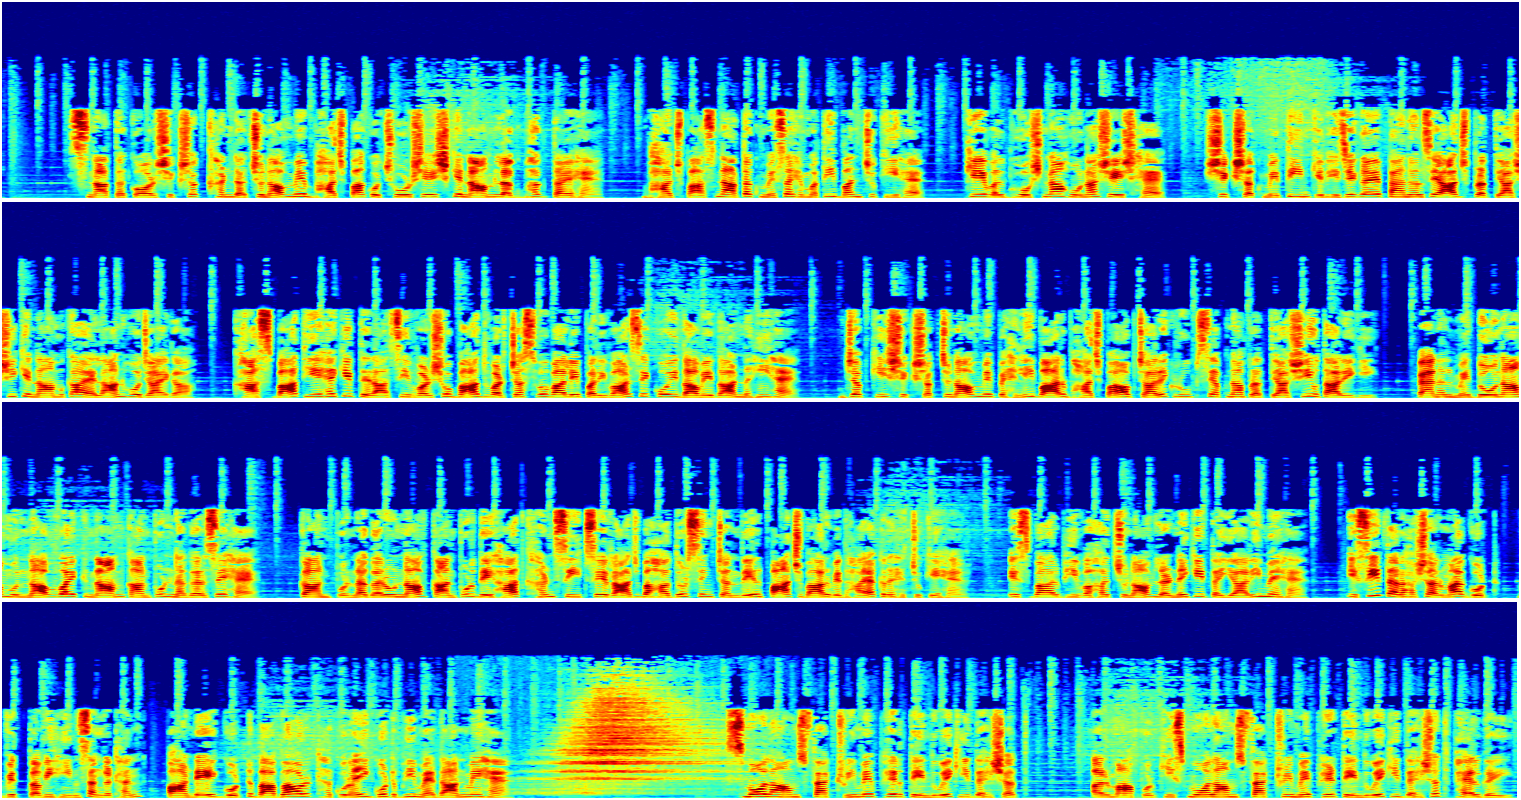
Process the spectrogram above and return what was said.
स्नातक और शिक्षक खंड चुनाव में भाजपा को छोड़ शेष के नाम लगभग तय हैं। भाजपा स्नातक में सहमति बन चुकी है। केवल घोषणा होना शेष है। शिक्षक में तीन के भेजे गए पैनल से आज प्रत्याशी के नाम का ऐलान हो जाएगा। खास बात यह है कि तिरासी वर्षों बाद वर्चस्व वाले परिवार से कोई दावेदार नहीं है। जबकि शिक्षक चुनाव में पहली बार भाजपा औपचारिक रूप से अपना प्रत्याशी उतारेगी पैनल में दो नाम उन्नाव व एक नाम कानपुर नगर से है कानपुर नगर उन्नाव कानपुर देहात खंड सीट से राज बहादुर सिंह चंदेल पाँच बार विधायक रह चुके हैं इस बार भी वह चुनाव लड़ने की तैयारी में हैं। इसी तरह शर्मा गुट वित्त विहीन संगठन, पांडे गुट, बाबा और ठकुरई गुट भी मैदान में हैं। स्मॉल आर्म्स फैक्ट्री में फिर तेंदुए की दहशत। अरमापुर की स्मॉल आर्म्स फैक्ट्री में फिर तेंदुए की दहशत फैल गई।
